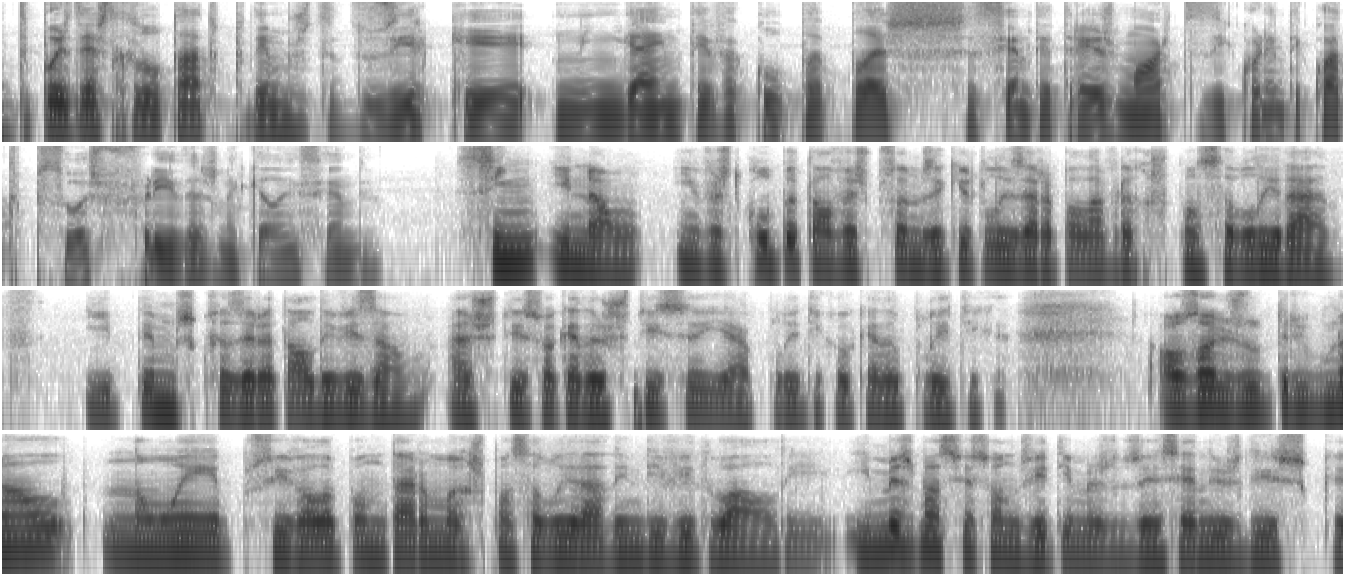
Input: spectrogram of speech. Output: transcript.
Depois deste resultado, podemos deduzir que ninguém teve a culpa pelas 63 mortes e 44 pessoas feridas naquele incêndio? Sim e não. Em vez de culpa, talvez possamos aqui utilizar a palavra responsabilidade. E temos que fazer a tal divisão. Há justiça o que é da justiça e há política o que é da política aos olhos do tribunal, não é possível apontar uma responsabilidade individual. E, e, mesmo a Associação de Vítimas dos Incêndios diz que,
